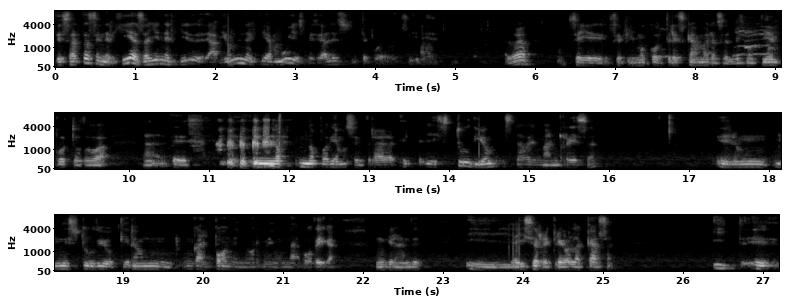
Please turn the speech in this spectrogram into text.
desatas energías, hay energía, había una energía muy especial, eso sí te puedo decir. ¿eh? se, se filmó con tres cámaras al mismo tiempo, todo eh, no, no, podíamos entrar. El, estudio estaba en Manresa. Era un, estudio que era un, galpón enorme, una bodega muy grande, y ahí se recreó la casa. Y eh,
